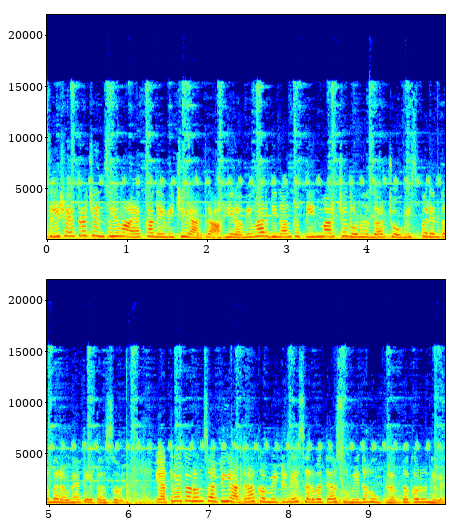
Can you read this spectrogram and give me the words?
श्री क्षेत्र चिंचली मायाक्का देवीची यात्रा ही रविवार दिनांक तीन मार्च दोन हजार चोवीसपर्यंत भरवण्यात येत असून यात्रेकरूंसाठी यात्रा कमिटीने सर्व त्या सुविधा उपलब्ध करून दिल्या.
